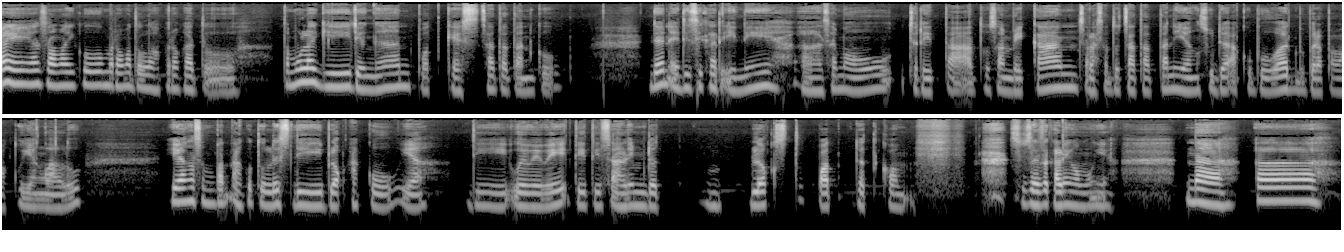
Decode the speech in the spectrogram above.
Hai, Assalamualaikum warahmatullahi wabarakatuh. Temu lagi dengan podcast catatanku. Dan edisi kali ini uh, saya mau cerita atau sampaikan salah satu catatan yang sudah aku buat beberapa waktu yang lalu Yang sempat aku tulis di blog aku ya Di www.titisalim.blogspot.com Susah sekali ngomongnya. Nah, uh,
